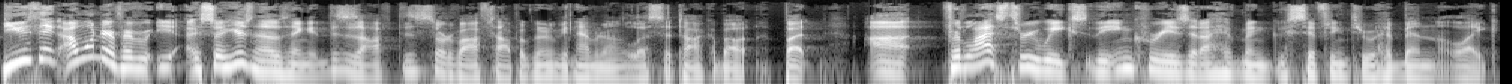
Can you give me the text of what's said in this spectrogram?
Do you think? I wonder if ever. So here's another thing. This is off. This is sort of off topic. We don't even have it on a list to talk about. But uh, for the last three weeks, the inquiries that I have been sifting through have been like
